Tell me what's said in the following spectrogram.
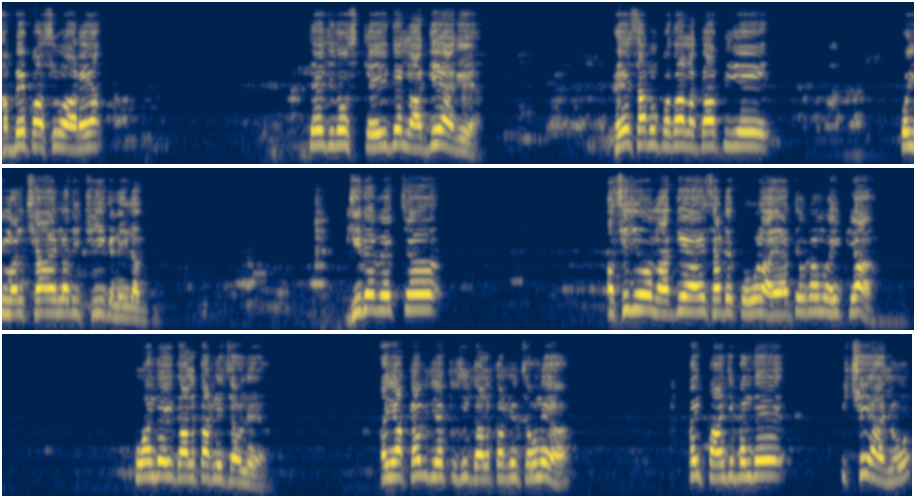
ਖੱਬੇ ਪਾਸਿਓਂ ਆ ਰਹੇ ਆ। ਤੇ ਜਦੋਂ ਸਟੇਜ ਦੇ ਲਾਗੇ ਆ ਗਏ ਆ, ਫਿਰ ਸਾਨੂੰ ਪਤਾ ਲੱਗਾ ਵੀ ਇਹ ਕੋਈ ਮਨਸ਼ਾ ਇਹਨਾਂ ਦੀ ਠੀਕ ਨਹੀਂ ਲੱਗਦੀ। ਜਿਹਦੇ ਵਿੱਚ ਅਸੀਂ ਜਦੋਂ ਲਾਗੇ ਆਏ, ਸਾਡੇ ਕੋਲ ਆਇਆ ਤੇ ਉਹਨਾਂ ਨੂੰ ਅਸੀਂ ਕਿਹਾ, ਉਹ ਕਹਿੰਦੇ ਅਸੀਂ ਗੱਲ ਕਰਨੀ ਚਾਹੁੰਦੇ ਆ। ਅਸੀਂ ਆਖਿਆ ਵੀ ਜੇ ਤੁਸੀਂ ਗੱਲ ਕਰਨੀ ਚਾਹੁੰਦੇ ਆ, ਭਾਈ ਪੰਜ ਬੰਦੇ ਪਿੱਛੇ ਆ ਜਾਓ।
